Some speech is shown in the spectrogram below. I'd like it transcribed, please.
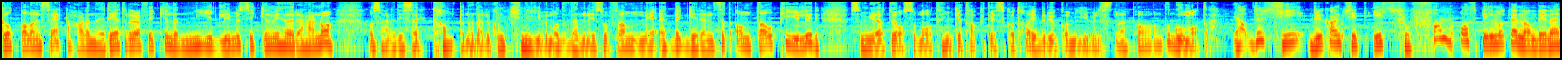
godt balansert. Det har denne retrografikken, den nydelige musikken vi hører her nå. Og så er det disse kampene der du kan knive mot vennene i sofaen med et begrenset antall piler, som gjør at du også må tenke taktisk og ta i bruk omgivelsene på, på god måte. Ja, du sier du kan sitte i sofaen og spille mot vennene dine.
